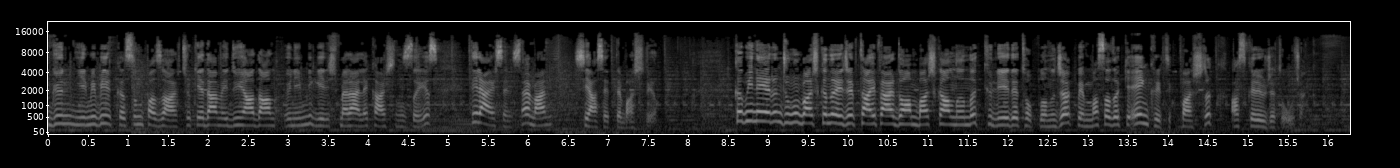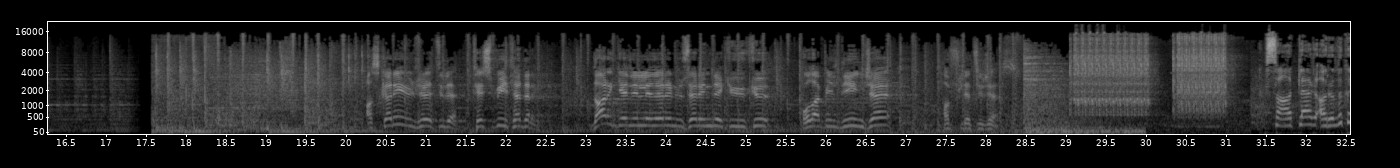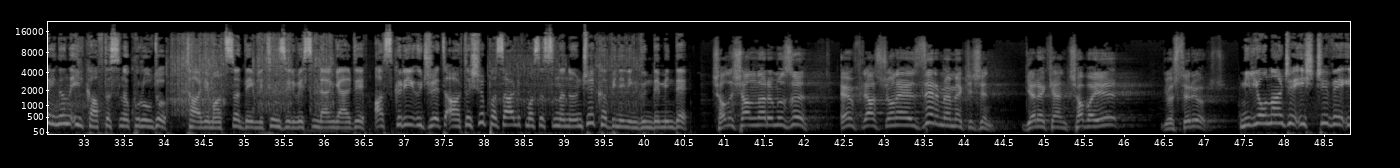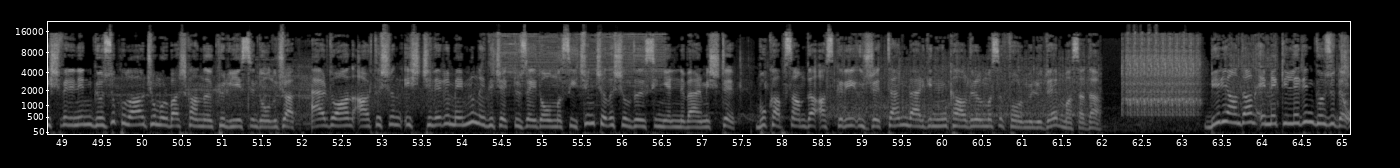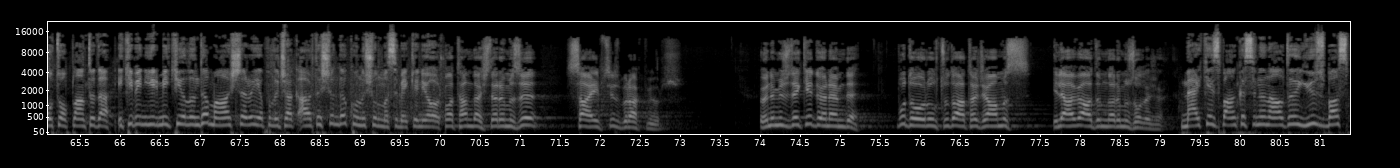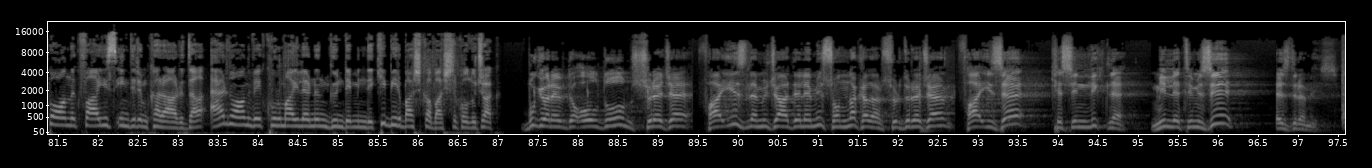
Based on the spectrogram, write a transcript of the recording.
Bugün 21 Kasım Pazar. Türkiye'den ve dünyadan önemli gelişmelerle karşınızdayız. Dilerseniz hemen siyasette başlayalım. Kabine yarın Cumhurbaşkanı Recep Tayyip Erdoğan başkanlığında külliyede toplanacak ve masadaki en kritik başlık asgari ücret olacak. asgari ücreti de tespit ederek dar gelirlilerin üzerindeki yükü olabildiğince hafifleteceğiz. Saatler Aralık ayının ilk haftasına kuruldu. Talimatsa devletin zirvesinden geldi. Asgari ücret artışı pazarlık masasından önce kabinenin gündeminde. Çalışanlarımızı enflasyona ezdirmemek için gereken çabayı gösteriyoruz. Milyonlarca işçi ve işverenin gözü kulağı Cumhurbaşkanlığı Külliyesi'nde olacak. Erdoğan artışın işçileri memnun edecek düzeyde olması için çalışıldığı sinyalini vermişti. Bu kapsamda asgari ücretten verginin kaldırılması formülü de masada. Bir yandan emeklilerin gözü de o toplantıda. 2022 yılında maaşlara yapılacak artışın da konuşulması bekleniyor. vatandaşlarımızı sahipsiz bırakmıyoruz. Önümüzdeki dönemde bu doğrultuda atacağımız ilave adımlarımız olacak. Merkez Bankası'nın aldığı 100 bas puanlık faiz indirim kararı da Erdoğan ve kurmaylarının gündemindeki bir başka başlık olacak. Bu görevde olduğum sürece faizle mücadelemi sonuna kadar sürdüreceğim. Faize kesinlikle milletimizi ezdiremeyiz.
